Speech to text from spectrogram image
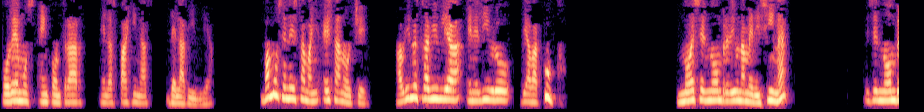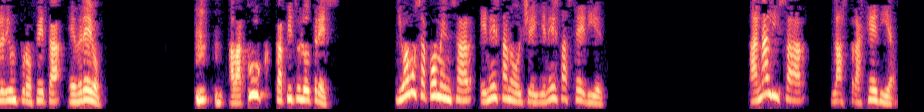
podemos encontrar en las páginas de la Biblia. Vamos en esta, esta noche a abrir nuestra Biblia en el libro de Habacuc. No es el nombre de una medicina, es el nombre de un profeta hebreo. Habacuc capítulo 3. Y vamos a comenzar en esta noche y en esta serie analizar las tragedias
